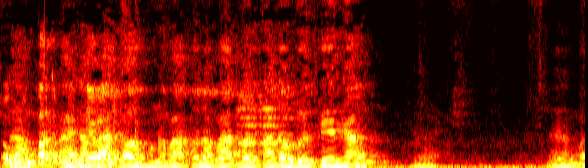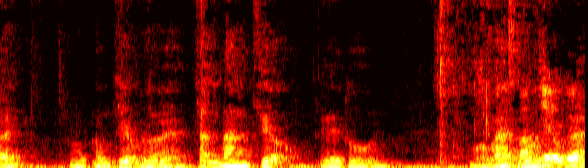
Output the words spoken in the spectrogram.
Ông Nào, bắt ai không? không làm bát tôi bát rồi bắt đầu đưa tiền nhá. Rồi. đây là mấy? Tôi cầm triệu tôi về chặn ban triệu. Thế thôi. Mở bát năm luôn triệu kìa.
